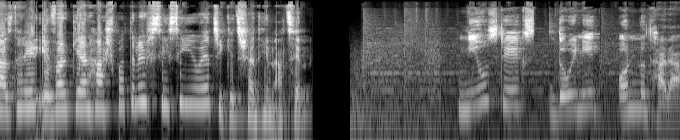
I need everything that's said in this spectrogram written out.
রাজধানীর এভারকেয়ার হাসপাতালের সিসিইউ এ চিকিৎসাধীন আছেন। নিউজ টেক্স দৈনিক অন্যধারা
